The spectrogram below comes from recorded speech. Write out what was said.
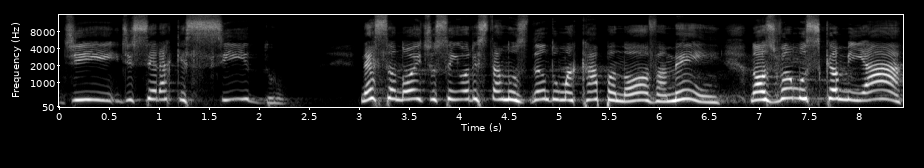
de, de ser aquecido. Nessa noite o Senhor está nos dando uma capa nova, amém? Nós vamos caminhar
